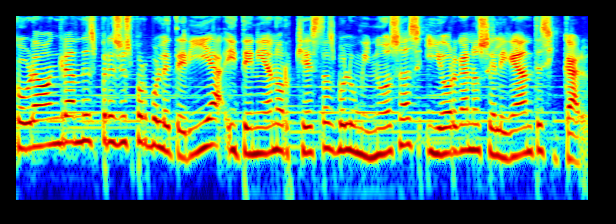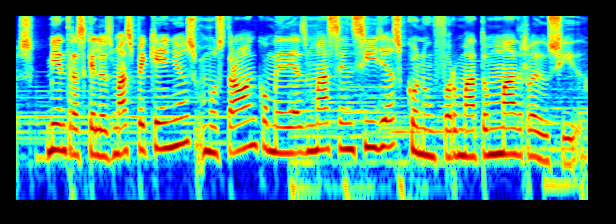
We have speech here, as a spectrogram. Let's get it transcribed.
Cobraban grandes precios por boletería y tenían orquestas voluminosas y órganos elegantes y caros, mientras que los más pequeños mostraban comedias más sencillas con un formato más reducido.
